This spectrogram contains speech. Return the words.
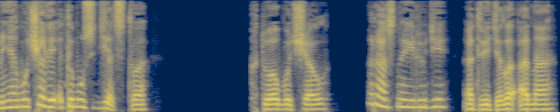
Меня обучали этому с детства. — Кто обучал? — Разные люди, — ответила она.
